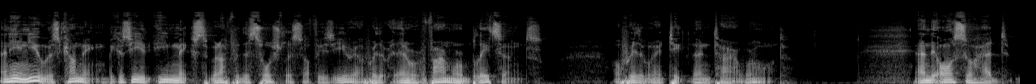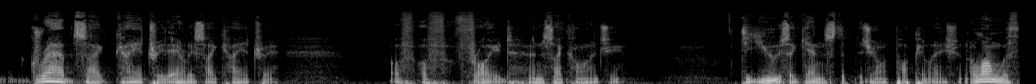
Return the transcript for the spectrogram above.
And he knew it was coming because he, he mixed up with the socialists of his era, where they were far more blatant of where they were going to take the entire world. And they also had grabbed psychiatry, the early psychiatry of, of Freud and psychology, to use against the, the general population, along with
